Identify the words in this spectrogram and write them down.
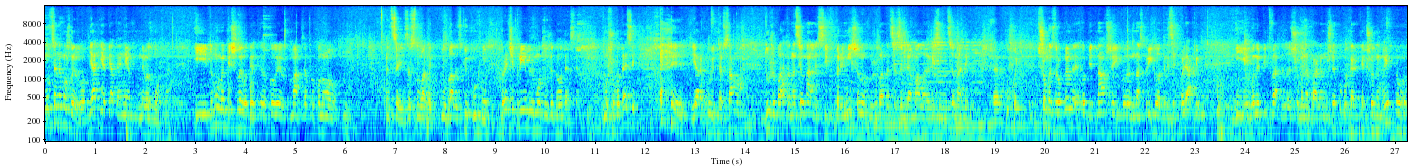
Ну це неможливо. Об'ятня об'ятня не, невозможно. І тому ми пішли, коли Марк запропонував цей заснувати клуб галицької кухні. До речі, приїдемо дуже до Одеси. Тому що в Одесі, я рахую те ж саме, дуже багато національностей перемішано, дуже багато ця земля мала різних національних е, кухонь. Що ми зробили, об'єднавши, і коли нас приїхало 30 поляків, і вони підтвердили, що ми на правильному шляху, бо кажуть, якщо не ми, то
